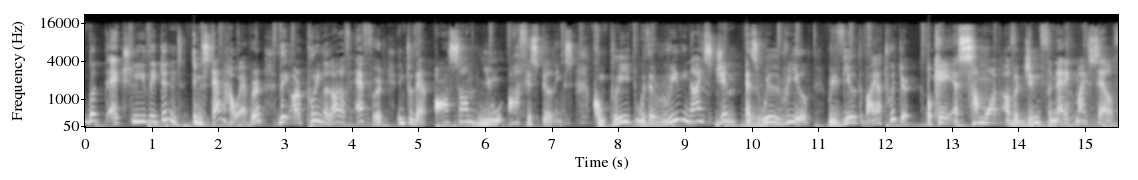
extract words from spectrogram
but actually they didn't. Instead, however, they are putting a lot of effort into their awesome new office buildings, complete with a really nice gym, as Will Real revealed via Twitter. Okay, as somewhat of a gym fanatic myself,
